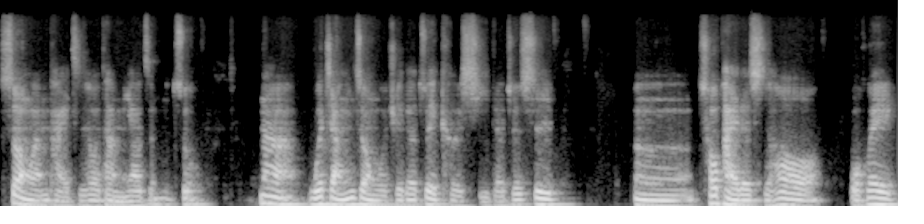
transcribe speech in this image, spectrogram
算完牌之后他们要怎么做。那我讲一种我觉得最可惜的，就是，嗯，抽牌的时候。我会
